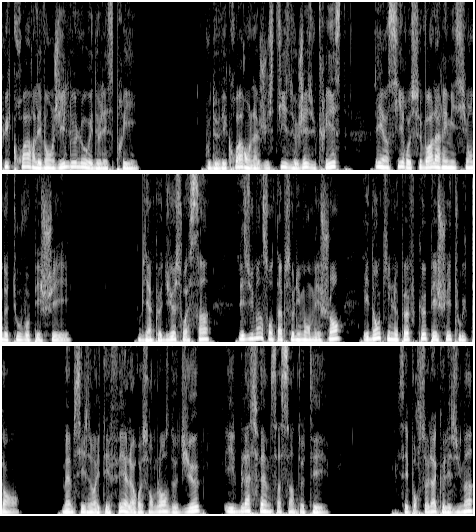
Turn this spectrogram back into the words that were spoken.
puis croire l'évangile de l'eau et de l'esprit. Vous devez croire en la justice de Jésus-Christ et ainsi recevoir la rémission de tous vos péchés. Bien que Dieu soit saint, les humains sont absolument méchants et donc ils ne peuvent que pécher tout le temps. Même s'ils ont été faits à la ressemblance de Dieu, ils blasphèment sa sainteté. C'est pour cela que les humains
